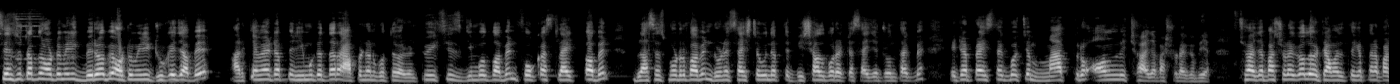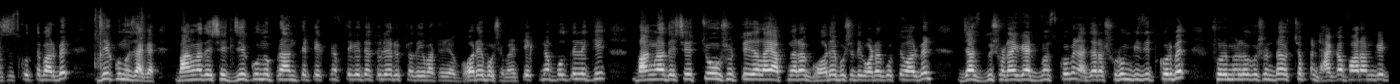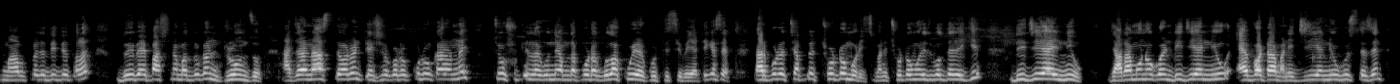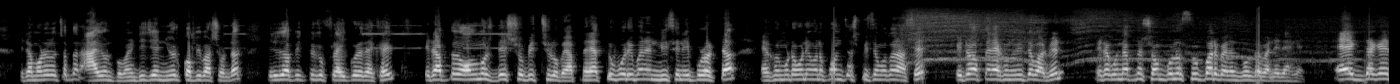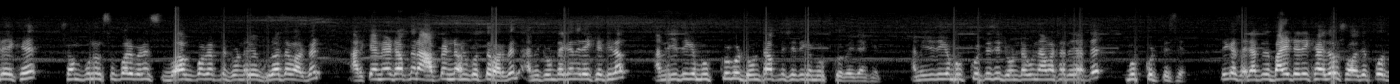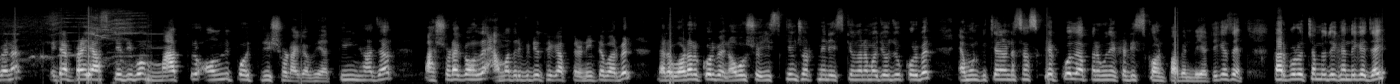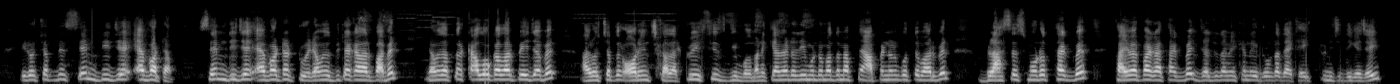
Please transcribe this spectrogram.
সেন্সরটা আপনার অটোমেটিক বেরোবে অটোমেটিক ঢুকে যাবে। আর ক্যামেরাটা আপনি রিমোটের দ্বারা আপ ডাউন করতে পারবেন। টু এক্সিস গিম্বল পাবেন ফোকাস লাইট পাবেন ব্লাসেস মোটর পাবেন ড্রোনের সাইজটা কিন্তু আপনার বিশাল বড় একটা সাইজের ড্রোন থাকবে। এটার প্রাইস থাকবে হচ্ছে মাত্র অনলি ছয় হাজার পাঁচশো টাকা ভাইয়া। ছয় হাজার পাঁচশো টাকা হলেও এটা আমাদের থেকে আপনারা পারচেস করতে পারবেন যে কোনো জায়গায়। বাংলাদেশের যে কোনো প্রান্তে টেকনাফ থেকে তেতুলিয়া রূপসা থেকে বাটারিয়া ঘরে বসে। মানে টেকনাফ বলতে কি? বাংলাদেশের চৌষট্টি জেলায় আপনারা ঘরে বসে থেকে অর্ডার করতে পারবেন। জাস্ট দুশো টাকা অ্যাডভান্স করবেন আর যারা শোরুম ভিজিট করবেন শোরুমের লোকেশনটা হচ্ছে আপনার ঢাকা ফার্ম গেট মাহবুব দ্বিতীয় তলায়, দুই বাই পাঁচ নম্বর দোকান ড্রোন জোন আর যারা না আসতে পারবেন টেনশন করার কোনো কারণ কারণ নাই, চৌষট্টি লাখ কিন্তু আমরা প্রোডাক্টগুলো কুরিয়ার করতেছি ভাইয়া, ঠিক আছে? তারপরে হচ্ছে আপনার ছোট মরিচ মানে ছোট মরিচ বলতে কি? ডিজিআই নিউ যারা মনে করেন ডিজিআই নিউ এভাটা মানে ডিজিআই নিউ বুঝতেছেন এটা মডেল হচ্ছে আপনার আয়ন প্রো মানে ডিজিআই নিউর কপি ভার্সনটা এটা যদি আপনি একটু ফ্লাই করে দেখাই, এটা আপনার অলমোস্ট দেড়শো পিস ছিল ভাই, আপনার এত পরিমাণে নিচেন এই প্রোডাক্টটা এখন মোটামুটি মানে পঞ্চাশ পিসের মতন আছে, এটাও আপনার এখন নিতে পারবেন। এটা কিন্তু আপনার সম্পূর্ণ সুপার ব্যালেন্স বলতে পারেন দেখেন। এক জায়গায় রেখে সম্পূর্ণ সুপার ব্যালেন্স ব্লক ভাবে আপনি ড্রোনটাকে ঘুরাতে পারবেন, আর ক্যামেরাটা আপনারা আপ এন্ড ডাউন করতে পারবেন। আমি ড্রোনটা এখানে রেখে দিলাম আমি যেদিকে মুখ করব ডোনটা আপনি সেদিকে মুখ করবে দেখেন। আমি যেদিকে মুখ করতেছি ডোনটা কিন্তু আমার সাথে সাথে মুখ করতেছে। ঠিক আছে? এটা আপনি বাড়িটা রেখে দিলেও সহজে পড়বে না। এটা প্রায় আজকে দিব মাত্র অনলি পঁয়ত্রিশশো টাকা ভাইয়া। তিন হাজার পাঁচশো টাকা হলে আমাদের ভিডিও থেকে আপনারা নিতে পারবেন। যারা অর্ডার করবেন, অবশ্যই স্ক্রিনশট মেরে স্ক্রিন নাম্বার যোগাযোগ করবেন। এমনকি চ্যানেলটা সাবস্ক্রাইব করলে আপনারা কিন্তু একটা ডিসকাউন্ট পাবেন ভাইয়া, ঠিক আছে? তারপর হচ্ছে আমরা এখান থেকে যাই, এটা হচ্ছে আপনি same DJI Avata same DJI Avata two এটা মধ্যে দুইটা কালার পাবেন। এর মধ্যে আপনার কালো কালার পেয়ে যাবেন আর হচ্ছে আপনার orange colour two axis gimbal মানে ক্যামেরা রিমোটের মাধ্যমে আপনি আপ এন্ড করতে পারবেন। ব্লাসেস মোটর থাকবে ফাইবার পাকা থাকবে। যা যদি আমি এখানে ড্রোনটা দেখাই, একটু নিচের দিকে যাই।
